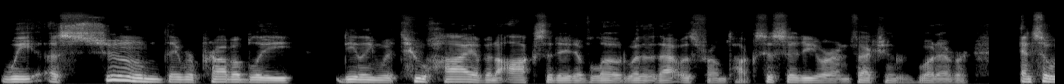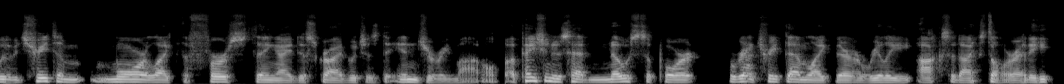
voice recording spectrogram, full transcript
we assumed they were probably dealing with too high of an oxidative load, whether that was from toxicity or infection or whatever and so we would treat them more like the first thing I described, which is the injury model. A patient who's had no support, we're going to treat them like they're really oxidized already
